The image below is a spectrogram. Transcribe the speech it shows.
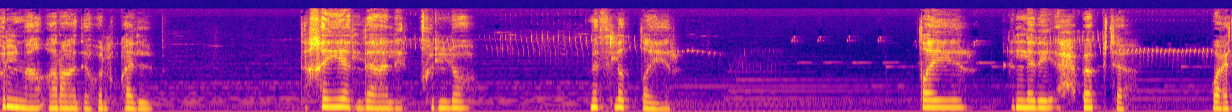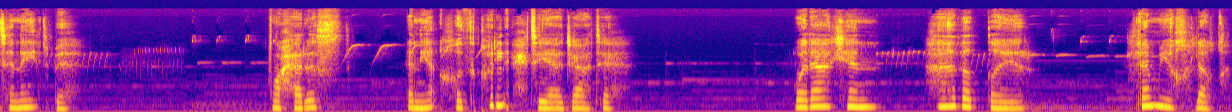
كل ما أراده القلب. تخيل ذلك كله مثل الطير. الطير الذي أحببته واعتنيت به وحرصت أن يأخذ كل احتياجاته. ولكن هذا الطير لم يخلق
